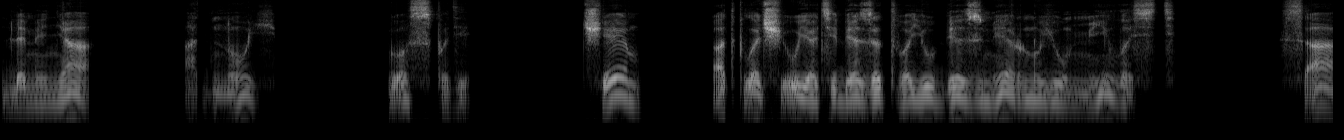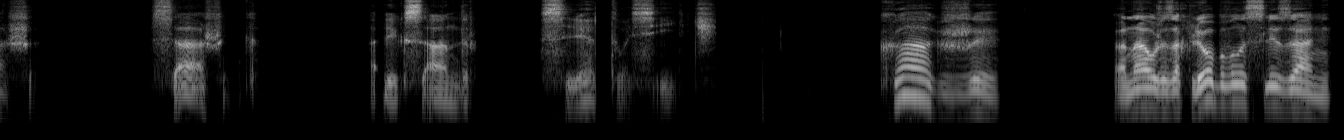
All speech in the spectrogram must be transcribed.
Для меня одной. Господи, чем Отплачу я тебе за твою безмерную милость. Саша, Сашенька, Александр Свет Васильевич. Как же! Она уже захлебывалась слезами.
